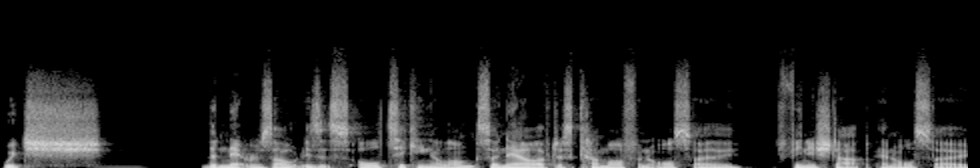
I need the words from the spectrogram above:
which the net result is it's all ticking along. So now I've just come off and also finished up and also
